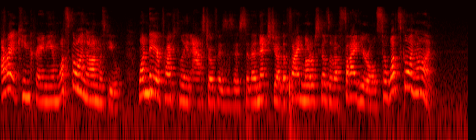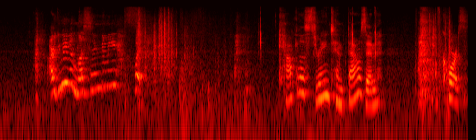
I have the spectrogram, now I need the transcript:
All right, King Cranium, what's going on with you? One day you're practically an astrophysicist, and the next you have the fine motor skills of a five-year-old. So what's going on? Are you even listening to me? What? Calculus 3 and 10,000? Of course.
